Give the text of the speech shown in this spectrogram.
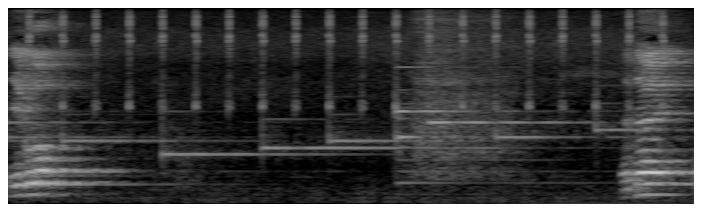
일곱, 여덟,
